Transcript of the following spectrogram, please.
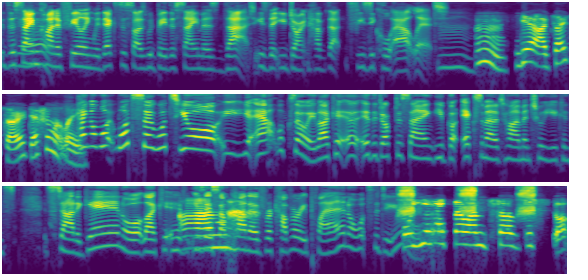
the same kind of feeling with exercise would be the same as that. Is that you don't have that physical outlet. Mm. Mm, yeah, I'd say so. Definitely. Hang on, what what's so what's your your outlook, Zoe? Like, are, are the doctors saying you've got X amount of time until you can s- start again, or like, have, is there some Um, kind of recovery plan, or what's the deal? Well, yeah. So I'm so I've just oh,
